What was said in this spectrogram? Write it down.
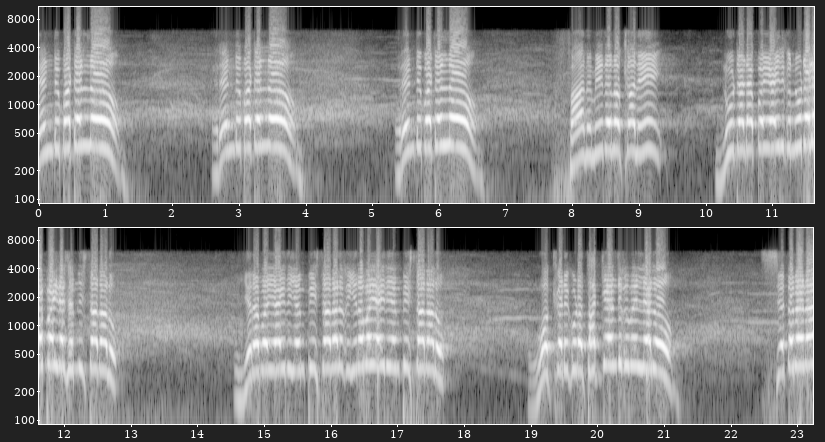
రెండు బటన్లు రెండు బటన్లు రెండు బటన్లు ఫ్యాన్ మీద నొక్కాలి. నూట డెబ్బై ఐదుకు నూట డెబ్బై ఐదు అసెంబ్లీ స్థానాలు. ఇరవై ఐదు ఎంపీ స్థానాలకు ఇరవై ఐదు ఎంపీ స్థానాలు. ఒక్కడి కూడా తగ్గేందుకు వెళ్ళాడు సిద్ధమేనా?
